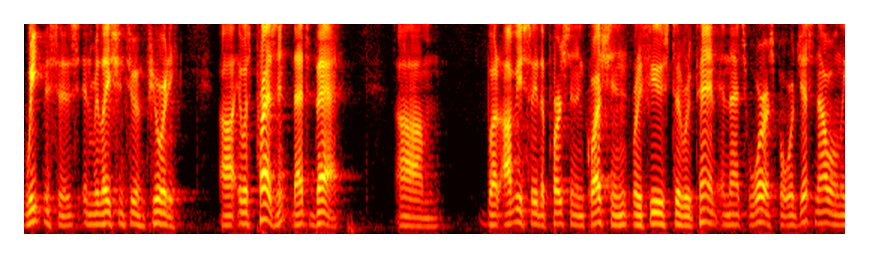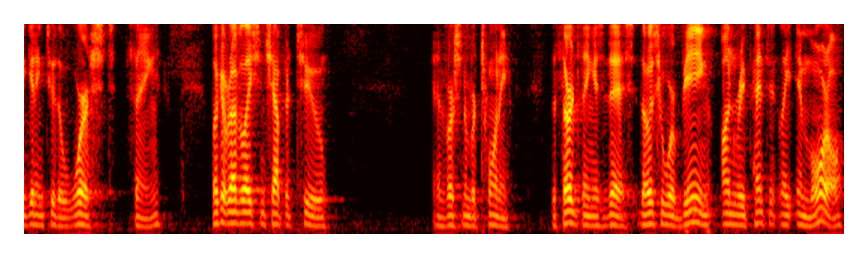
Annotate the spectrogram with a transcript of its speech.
weaknesses in relation to impurity. Uh, it was present, that's bad. Um, but obviously, the person in question refused to repent, and that's worse. But we're just now only getting to the worst thing. Look at Revelation chapter 2 and verse number 20. The third thing is this those who were being unrepentantly immoral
